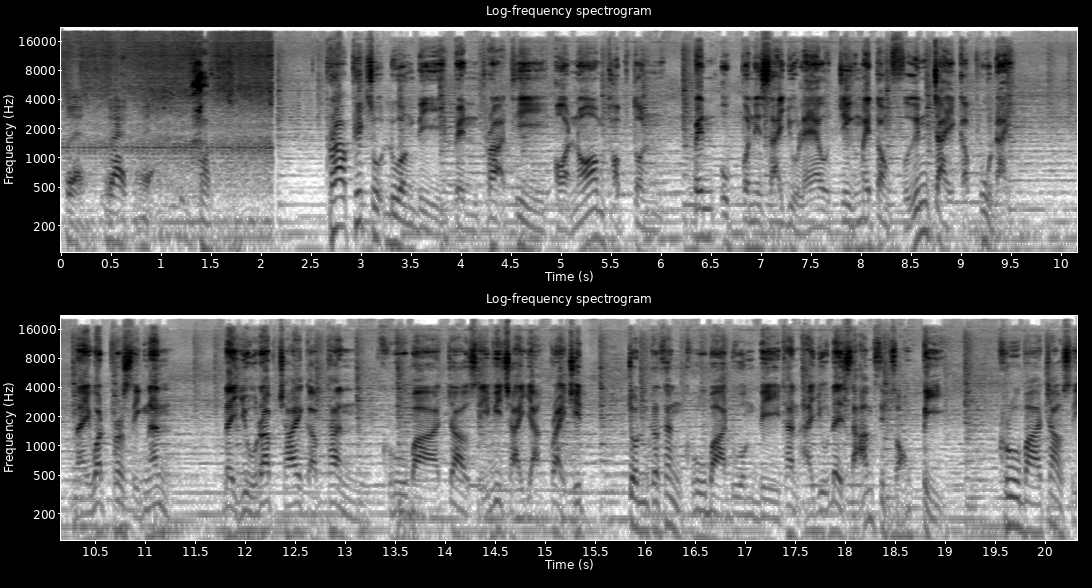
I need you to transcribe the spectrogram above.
เพื่อนแรกเนี่ยครับ พระภิกษุดวงดีเป็นพระที่อ่อนน้อมถ่อมตน เป็นอุปนิสัยอยู่แล้วจึงไม่ต้องฝืนใจกับผู้ใด ในวัดพระสิงห์นั้น ได้อยู่รับใช้กับท่านครูบาเจ้าศรีวิชัยอย่างใกล้ชิด จนกระทั่งครูบาดวงดีท่านอายุได้ 32 ปี ครูบาเจ้าศรี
